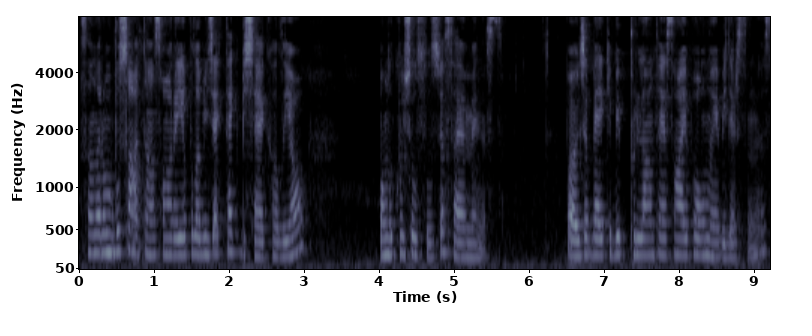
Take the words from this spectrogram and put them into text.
Sanırım bu saatten sonra yapılabilecek tek bir şey kalıyor. Onu koşulsuzca sevmeniz. Böylece belki bir pırlantaya sahip olmayabilirsiniz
